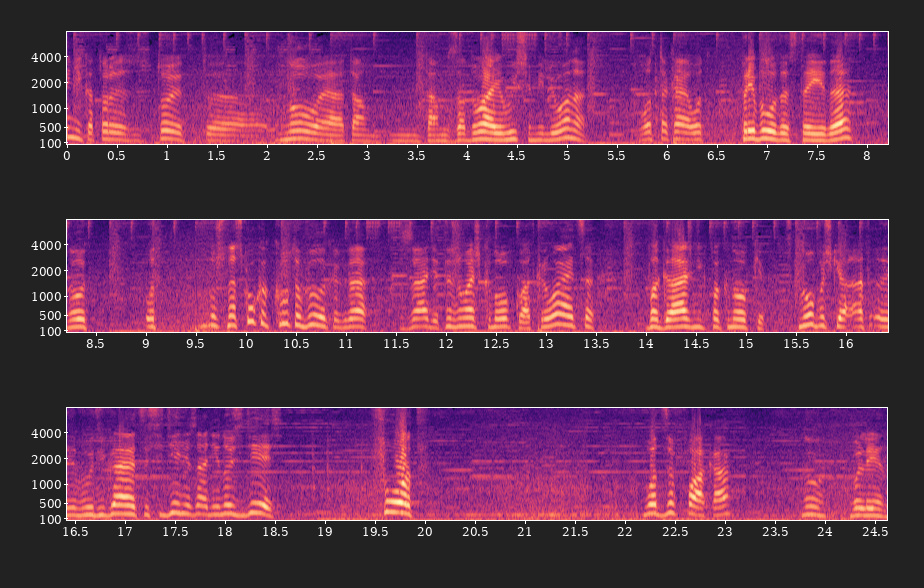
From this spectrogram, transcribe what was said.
Машине, которая стоит э, новая, там, там за 2 и выше миллиона, вот такая вот приблуда стоит, да? Ну вот, вот ну, насколько круто было, когда сзади ты нажимаешь кнопку, открывается багажник по кнопке, с кнопочки от- э, выдвигается сиденье заднее, но здесь Ford. What the fuck, а? Ну, блин.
